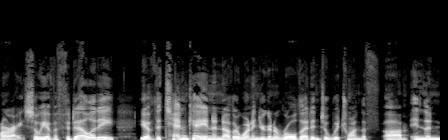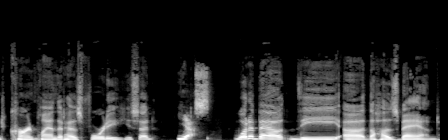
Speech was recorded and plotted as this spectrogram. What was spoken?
All right. So we have a Fidelity, you have the 10K in another one, and you're going to roll that into which one? The um, In the current plan that has 40, you said? Yes. What about the uh, the husband?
